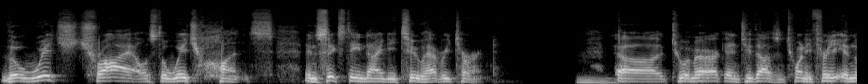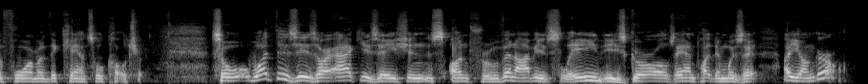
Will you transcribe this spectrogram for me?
the witch trials, the witch hunts in 1692 have returned. Uh, to America in 2023 in the form of the cancel culture. So what this is are accusations unproven. Obviously, these girls, Ann Putnam was a, a young girl.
